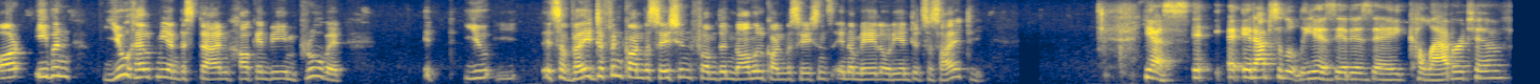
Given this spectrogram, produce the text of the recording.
Or even you help me understand how can we improve it. It you it's a very different conversation from the normal conversations in a male oriented society. Yes, it, it absolutely is. It is a collaborative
